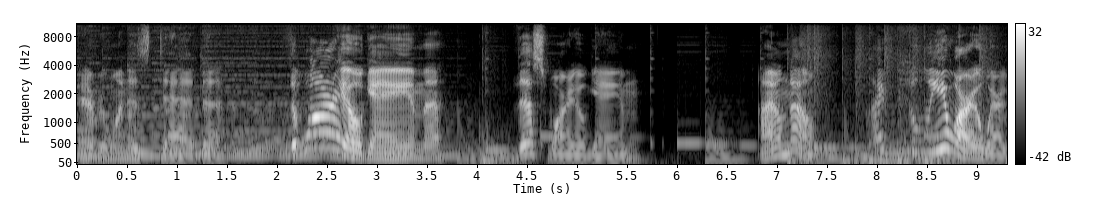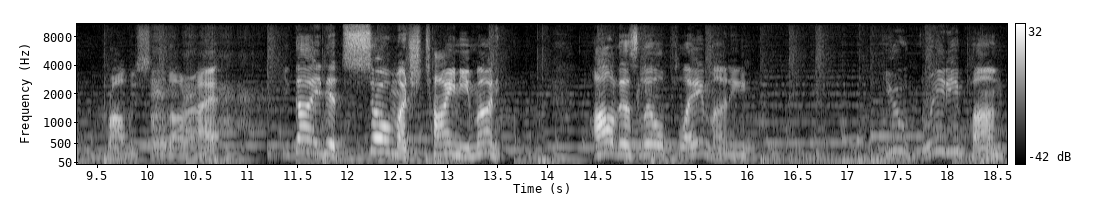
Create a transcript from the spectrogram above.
everyone is dead. The Wario game! This Wario game. I don't know. I believe WarioWare probably sold alright. You thought you did so much tiny money. All this little play money. Punk.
